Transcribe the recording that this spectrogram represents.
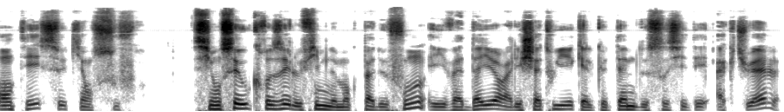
hanter ceux qui en souffrent. Si on sait où creuser, le film ne manque pas de fond, et il va d'ailleurs aller chatouiller quelques thèmes de société actuels,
